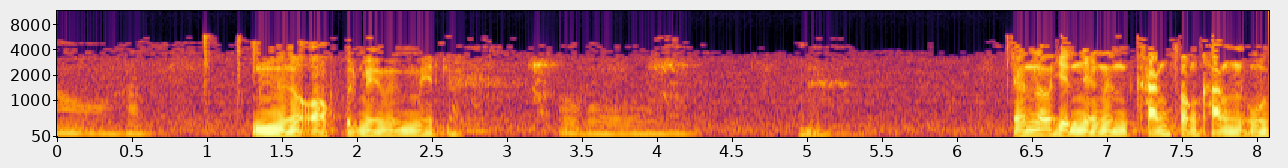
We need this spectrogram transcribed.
อ๋อครับเหงื่อออกเป็นเม็ดๆเลยโอ้โหฉะนั้นเราเห็นอย่างนั้นครั้งสองครั้งโอ้ย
